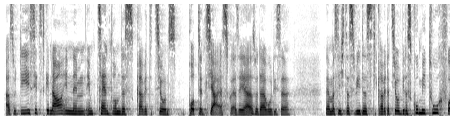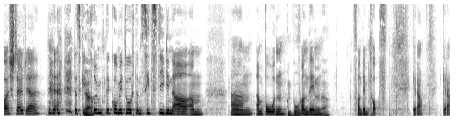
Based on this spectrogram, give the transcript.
Also die sitzt genau in dem, im Zentrum des Gravitationspotenzials quasi, ja. Also da, wo dieser, wenn man sich das wie das, die Gravitation wie das Gummituch vorstellt, ja, das gekrümmte ja. Gummituch, dann sitzt die genau am, ähm, am, Boden am Boden von dem, ja. von dem Topf. Genau, genau.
